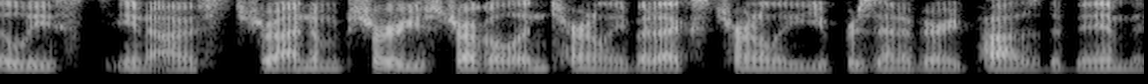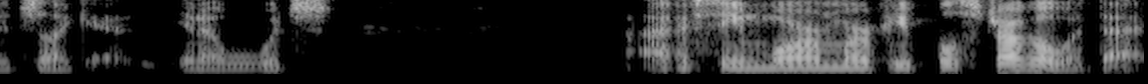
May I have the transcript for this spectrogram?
at least you know i'm and i'm sure you struggle internally but externally you present a very positive image like you know which i've seen more and more people struggle with that.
